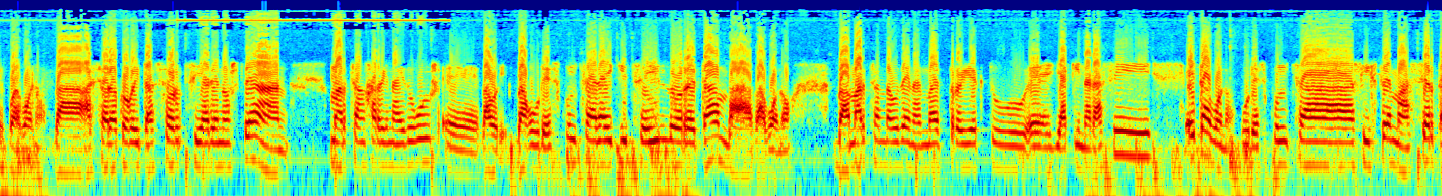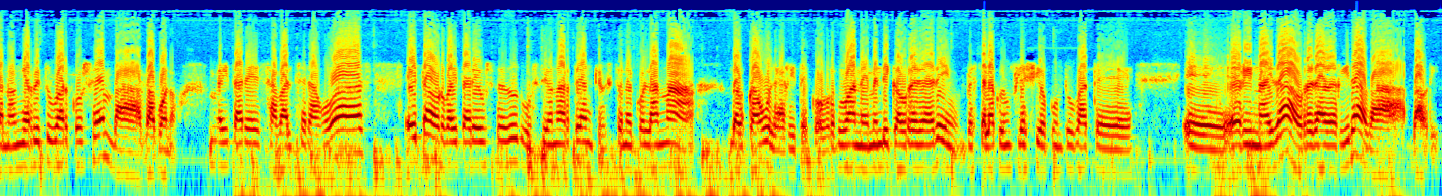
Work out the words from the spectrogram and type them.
e, ba bueno, ba 28aren ostean martxan jarri nahi dugu, e, ba hori, ba gure eskuntza eraikitze hildo horretan, ba, ba, bueno, ba martxan dauden hainbat proiektu e, jakinarazi, eta, bueno, gure eskuntza sistema zertan oinarritu beharko zen, ba, ba, bueno, baitare zabaltzeragoaz, eta hor baitare uste dut guztion artean kristoneko lana daukagula egiteko. Orduan, hemendik aurrera ere, bestelako inflexio puntu bat e, e, egin nahi da, aurrera begira, ba, ba hori,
